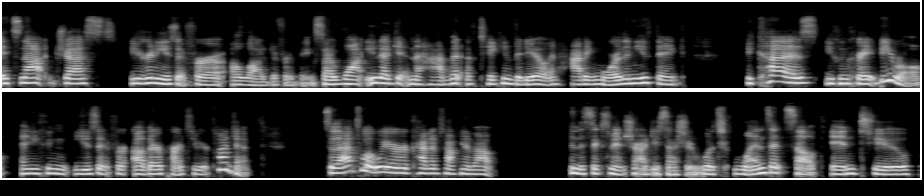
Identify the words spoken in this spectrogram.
it's not just you're going to use it for a lot of different things. So I want you to get in the habit of taking video and having more than you think because you can create B-roll and you can use it for other parts of your content. So that's what we were kind of talking about in the six minute strategy session, which lends itself into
